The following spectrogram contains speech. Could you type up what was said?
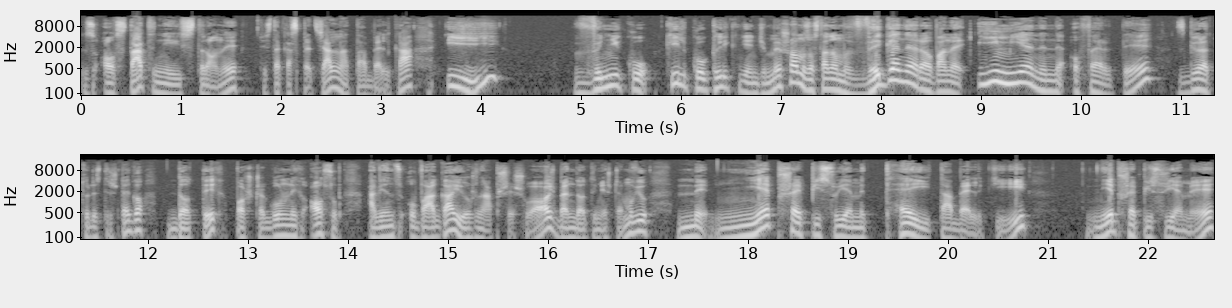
z ostatniej strony, to jest taka specjalna tabelka i w wyniku kilku kliknięć myszą zostaną wygenerowane imienne oferty z biura turystycznego do tych poszczególnych osób. A więc uwaga, już na przyszłość, będę o tym jeszcze mówił, my nie przepisujemy tej tabelki, nie przepisujemy,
